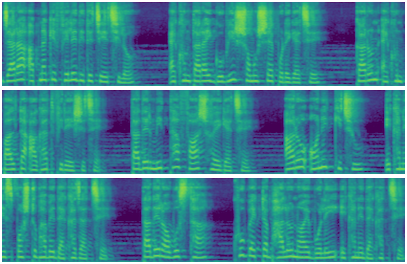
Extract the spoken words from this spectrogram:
যারা আপনাকে ফেলে দিতে চেয়েছিল, এখন তারাই গভীর সমস্যায় পড়ে গেছে, কারণ এখন পাল্টা আঘাত ফিরে এসেছে। তাদের মিথ্যা ফাঁস হয়ে গেছে। আরও অনেক কিছু এখানে স্পষ্টভাবে দেখা যাচ্ছে। তাদের অবস্থা খুব একটা ভালো নয় বলেই এখানে দেখাচ্ছে।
